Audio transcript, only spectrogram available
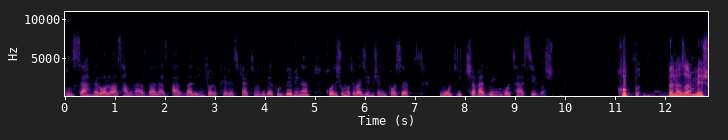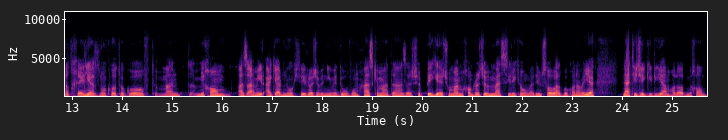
این صحنه رو حالا از همون اول از اول این که پرس کرد تیم لیورپول ببینن خودشون متوجه میشن این پاس مدریک چقدر روی این گل تاثیر داشت. خب به نظر مرشاد خیلی از نکاتو گفت. من می‌خوام از امیر اگر نکته راجع به نیمه دوم هست که مد نظرشه بگه چون من می‌خوام راجع به مسیری که اومدیم صحبت بکنم و یه نتیجه گیری هم حالا می‌خوام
